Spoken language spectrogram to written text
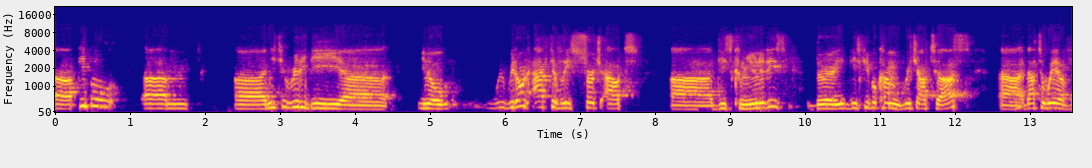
uh, people um, uh, need to really be, uh, you know, we, we don't actively search out uh, these communities. The, these people come reach out to us. that's a way of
